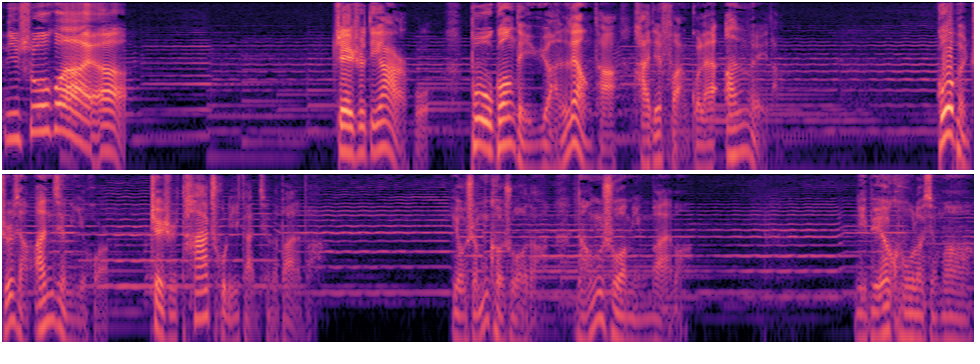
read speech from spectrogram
你说话呀。这是第二步，不光得原谅他，还得反过来安慰他。郭本只想安静一会儿，这是他处理感情的办法。有什么可说的？能说明白吗？你别哭了，行吗？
